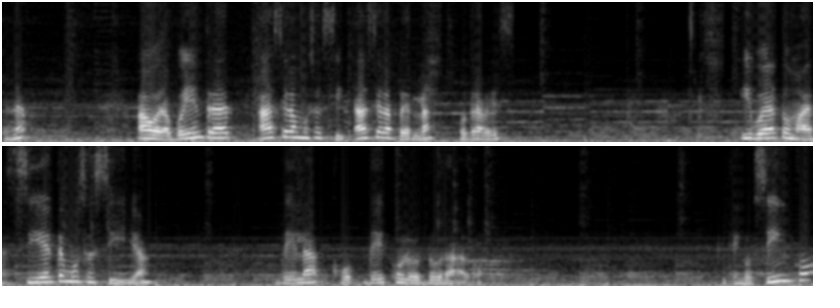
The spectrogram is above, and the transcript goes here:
¿verdad? ahora voy a entrar hacia la así hacia la perla otra vez y voy a tomar 7 mozasillas de, la, de color dorado. Aquí tengo 5,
